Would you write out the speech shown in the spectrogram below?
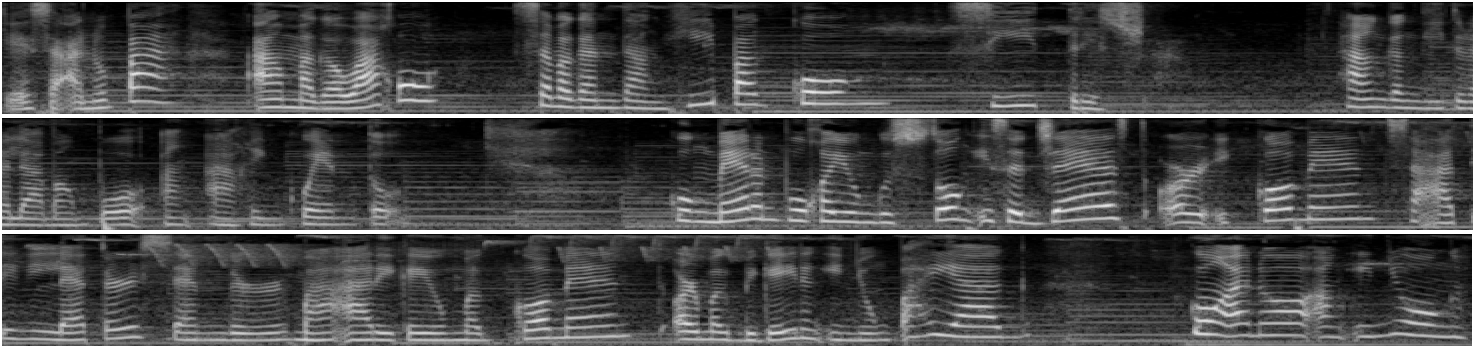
kesa ano pa ang magawa ko sa magandang hipag kong si Trisha. Hanggang dito na lamang po ang aking kwento. Kung meron po kayong gustong isuggest or i-comment sa ating letter sender, maaari kayong mag-comment or magbigay ng inyong pahayag kung ano ang inyong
